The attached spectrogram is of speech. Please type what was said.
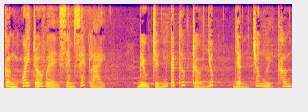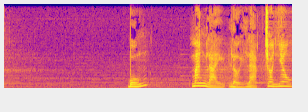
cần quay trở về xem xét lại, điều chỉnh cách thức trợ giúp dành cho người thân. 4 mang lại lợi lạc cho nhau.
